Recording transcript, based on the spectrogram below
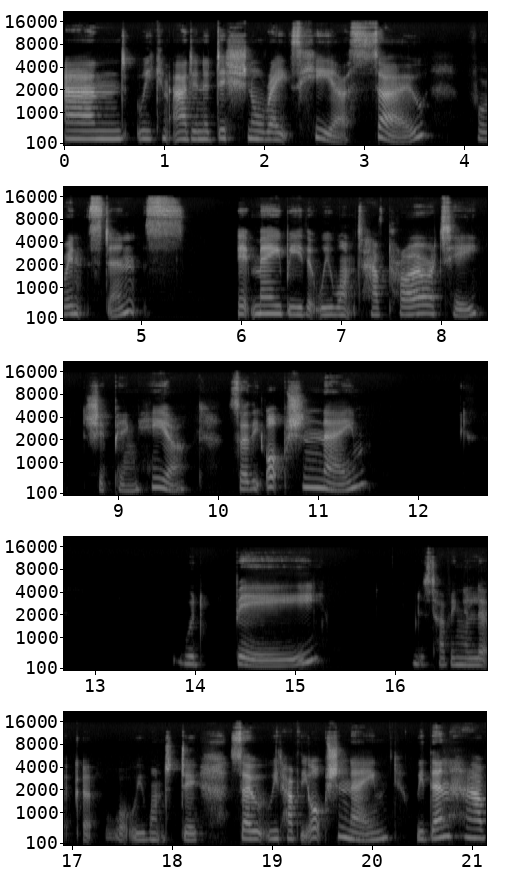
And we can add in additional rates here. So, for instance, it may be that we want to have priority shipping here. So the option name would be I'm just having a look at what we want to do. So we'd have the option name, we then have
